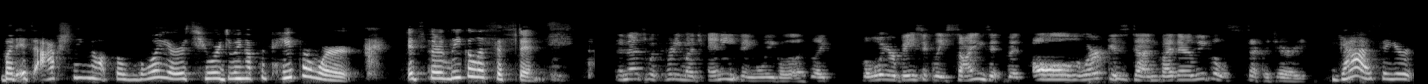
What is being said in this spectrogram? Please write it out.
But it's actually not the lawyers who are doing up the paperwork. It's their legal assistants. And that's with pretty much anything legal. It's like, the lawyer basically signs it, but all the work is done by their legal secretary. Yeah, so you're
